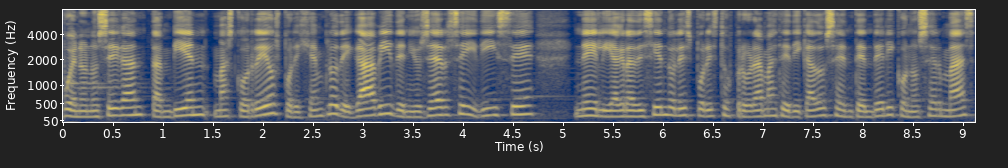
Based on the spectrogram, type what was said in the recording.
Bueno, nos llegan también más correos, por ejemplo, de Gaby de New Jersey y dice, Nelly, agradeciéndoles por estos programas dedicados a entender y conocer más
